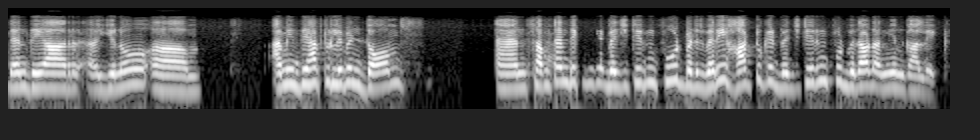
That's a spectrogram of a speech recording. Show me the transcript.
then they are uh, you know um, i mean they have to live in dorms. And sometimes they can get vegetarian food but it's very hard to get vegetarian food without onion garlic.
